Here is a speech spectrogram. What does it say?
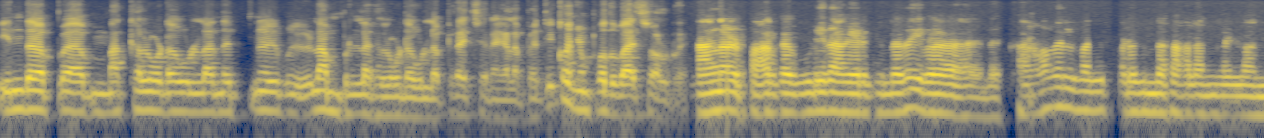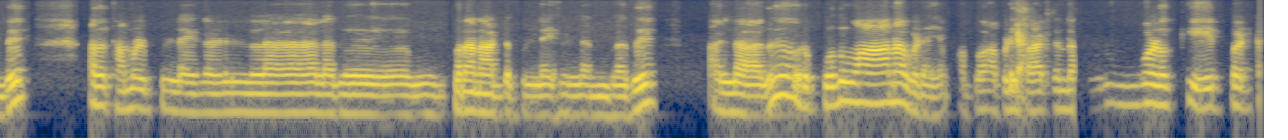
இந்த மக்களோட உள்ள அந்த இளம் பிள்ளைகளோட உள்ள பிரச்சனைகளை பற்றி கொஞ்சம் பொதுவா சொல்றேன். நாங்கள் பார்க்கக்கூடியதாக இருக்கின்றது. இவ இந்த காதல் வயப்படுகின்ற காலங்கள் வந்து அது தமிழ் பிள்ளைகள் அல்லது புற நாட்டு பிள்ளைகள் என்பது அல்லாது ஒரு பொதுவான விடயம். அப்போ அப்படி பார்க்கின்ற போது உங்களுக்கு ஏற்பட்ட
